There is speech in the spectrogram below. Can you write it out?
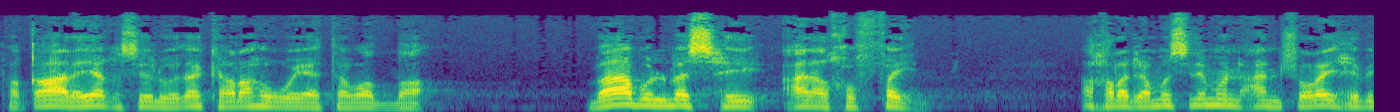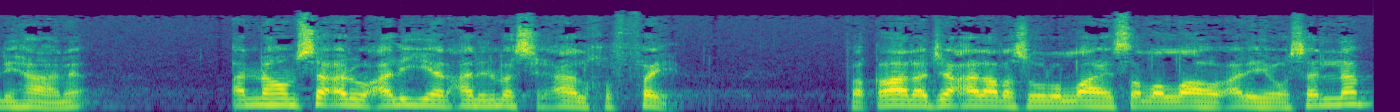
فقال يغسل ذكره ويتوضأ. باب المسح على الخفين. أخرج مسلم عن شريح بن هانئ أنهم سألوا عليا عن المسح على الخفين. فقال جعل رسول الله صلى الله عليه وسلم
